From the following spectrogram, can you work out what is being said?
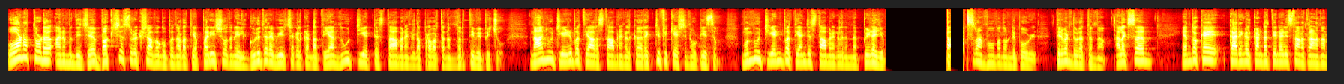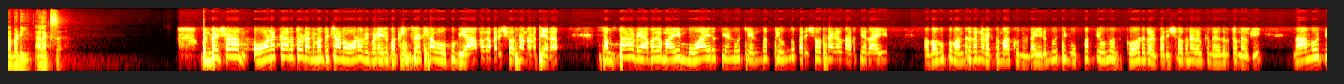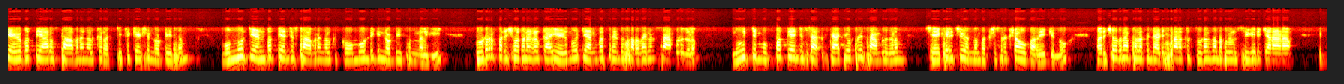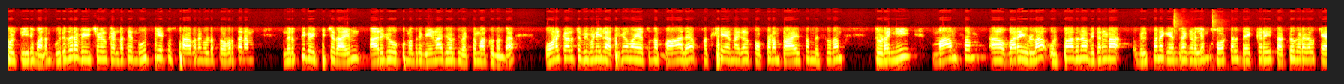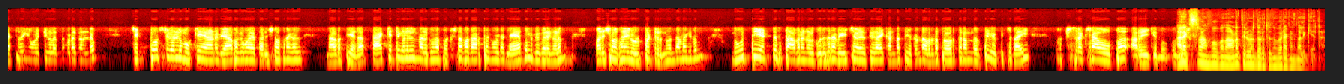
ഓണത്തോട് അനുബന്ധിച്ച് ഭക്ഷ്യസുരക്ഷാ വകുപ്പ് നടത്തിയ പരിശോധനയിൽ ഗുരുതര വീഴ്ചകൾ കണ്ടെത്തിയ നൂറ്റിയെട്ട് സ്ഥാപനങ്ങളുടെ പ്രവർത്തനം നിർത്തിവെപ്പിച്ചു. നാനൂറ്റി എഴുപത്തിയാറ് സ്ഥാപനങ്ങൾക്ക് റെക്ടിഫിക്കേഷൻ നോട്ടീസും മുന്നൂറ്റി എൺപത്തി അഞ്ച് സ്ഥാപനങ്ങളിൽ നിന്ന് പിഴയും. അലക്സ് റാം മുഹമ്മദ് ഉണ്ട് ഇപ്പോൾ തിരുവനന്തപുരത്ത് നിന്ന് അലക്സ് എന്തൊക്കെ കാര്യങ്ങൾ കണ്ടെത്തിയതിന്റെ അടിസ്ഥാനത്തിലാണ് നടപടി? അലക്സ്. ഉന്മേഷ ഓണക്കാലത്തോടനുബന്ധിച്ചാണ് ഓണ വിപണിയിൽ ഭക്ഷ്യസുരക്ഷാ വകുപ്പ് വ്യാപക പരിശോധന നടത്തിയത്. സംസ്ഥാന വ്യാപകമായി മൂവായിരത്തി എണ്ണൂറ്റി എൺപത്തി ഒന്ന് പരിശോധനകൾ നടത്തിയതായി വകുപ്പ് മന്ത്രി തന്നെ വ്യക്തമാക്കുന്നുണ്ട്. ഇരുന്നൂറ്റി മുപ്പത്തി ഒന്ന് സ്ക്വാഡുകൾ പരിശോധനകൾക്ക് നേതൃത്വം നൽകി. നാനൂറ്റി എഴുപത്തി ആറ് സ്ഥാപനങ്ങൾക്ക് റെക്ടിഫിക്കേഷൻ നോട്ടീസും മുന്നൂറ്റി എൺപത്തി അഞ്ച് സ്ഥാപനങ്ങൾക്ക് കോമ്പൗണ്ടിംഗ് നോട്ടീസും നൽകി. തുടർ പരിശോധനകൾക്കായി എഴുന്നൂറ്റി അൻപത്തിരണ്ട് സർവൈലൻസ് സാമ്പിളുകളും നൂറ്റി മുപ്പത്തിയഞ്ച് സ്റ്റാറ്റ്യൂട്ടറി സാമ്പിളുകളും ശേഖരിച്ചു എന്നും ഭക്ഷ്യസുരക്ഷാ വകുപ്പ് അറിയിക്കുന്നു. പരിശോധനാ ഫലത്തിന്റെ അടിസ്ഥാനത്തിൽ തുടർ നടപടികൾ സ്വീകരിക്കാനാണ് ഇപ്പോൾ തീരുമാനം. ഗുരുതര വീഴ്ചകൾ കണ്ടെത്തിയ നൂറ്റിയെട്ട് സ്ഥാപനങ്ങളുടെ പ്രവർത്തനം നിർത്തിവെപ്പിച്ചതായും ആരോഗ്യവകുപ്പ് മന്ത്രി വീണ ജോർജ് വ്യക്തമാക്കുന്നുണ്ട്. ഓണക്കാലത്ത് വിപണിയിൽ അധികമായി എത്തുന്ന പാൽ ഭക്ഷ്യ എണ്ണകൾ പപ്പടം പായസം മിശ്രിതം തുടങ്ങി മാംസം വരെയുള്ള ഉൽപാദന വിതരണ വിൽപ്പന കേന്ദ്രങ്ങളിലും ഹോട്ടൽ ബേക്കറി തട്ടുകടകൾ കാറ്ററിംഗ് യൂണിറ്റുകൾ എന്നിവിടങ്ങളിലും ചെക്ക് പോസ്റ്റുകളിലുമൊക്കെയാണ് വ്യാപകമായ പരിശോധനകൾ നടത്തിയത്. പാക്കറ്റുകളിൽ നൽകുന്ന ഭക്ഷണ പദാർത്ഥങ്ങളുടെ ലേബൽ വിവരങ്ങളും പരിശോധനയിൽ ഉൾപ്പെട്ടിരുന്നു. എന്താണെങ്കിലും നൂറ്റിയെട്ട് സ്ഥാപനങ്ങൾ ഗുരുതര വീഴ്ച വരുത്തിയതായി കണ്ടെത്തിയിട്ടുണ്ട്. അവരുടെ പ്രവർത്തനം നിർത്തിവെപ്പിച്ചതായി ഭക്ഷ്യസുരക്ഷാ വകുപ്പ് അറിയിക്കുന്നു. അലക്സ് റാം മുഹമ്മദാണ് തിരുവനന്തപുരത്ത് വിവരങ്ങൾ നൽകിയത്.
